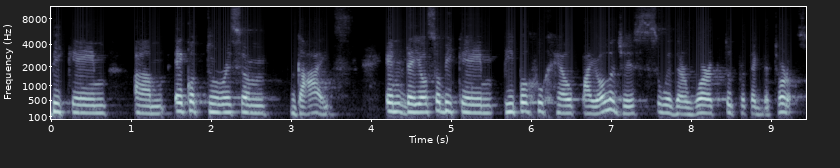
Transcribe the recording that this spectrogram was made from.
became um, ecotourism guides and they also became people who help biologists with their work to protect the turtles.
